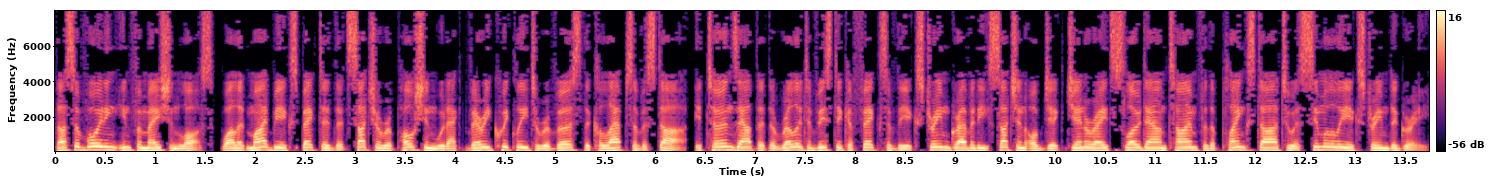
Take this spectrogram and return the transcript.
thus avoiding information loss. While it might be expected that such a repulsion would act very quickly to reverse the collapse of a star, it turns out that the relativistic effects of the extreme gravity such an object generates slow down time for the Planck star to a similarly extreme degree.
